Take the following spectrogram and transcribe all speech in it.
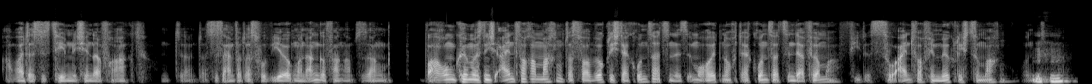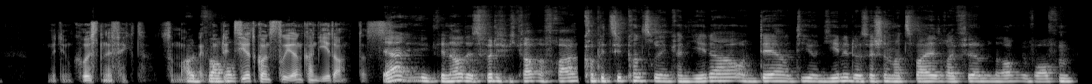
aber das System nicht hinterfragt. Und äh, das ist einfach das, wo wir irgendwann angefangen haben zu sagen, Warum können wir es nicht einfacher machen? Das war wirklich der Grundsatz und ist immer heute noch der Grundsatz in der Firma, vieles so einfach wie möglich zu machen und mhm. Mit dem größten Effekt zu machen. Kompliziert konstruieren kann jeder. Das ja, genau, das würde ich mich gerade mal fragen. Kompliziert konstruieren kann jeder und der und die und jene. Du hast ja schon mal zwei, drei Firmen in den Raum geworfen.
